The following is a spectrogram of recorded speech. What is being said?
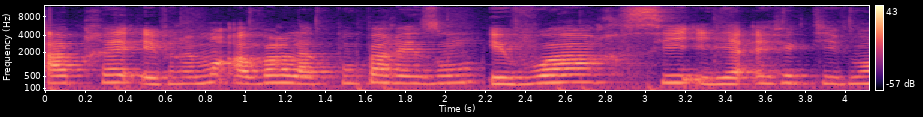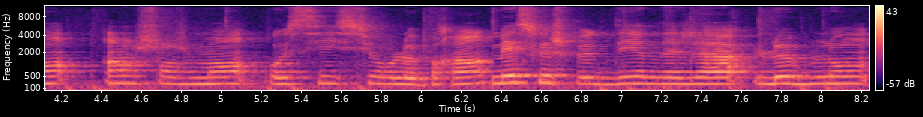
après et vraiment avoir la comparaison et voir s'il y a effectivement un changement aussi sur le brun. Mais ce que je peux te dire déjà, le blond,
